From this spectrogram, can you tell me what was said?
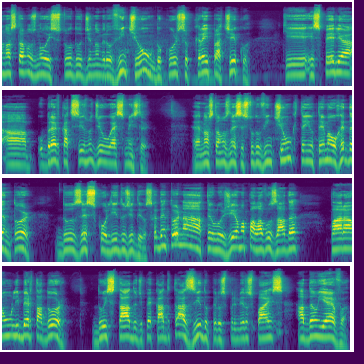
nós estamos no estudo de número 21 do curso Creio e Pratico, que espelha a, o breve catecismo de Westminster. É, nós estamos nesse estudo 21 que tem o tema O Redentor dos Escolhidos de Deus. Redentor na teologia é uma palavra usada para um libertador do estado de pecado trazido pelos primeiros pais, Adão e Eva.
